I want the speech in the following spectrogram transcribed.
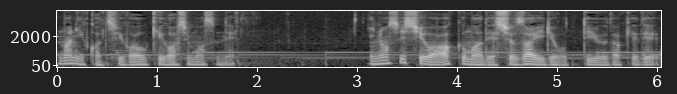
何か違う気がしますね。イノシシはあくまで主材料っていうだけで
